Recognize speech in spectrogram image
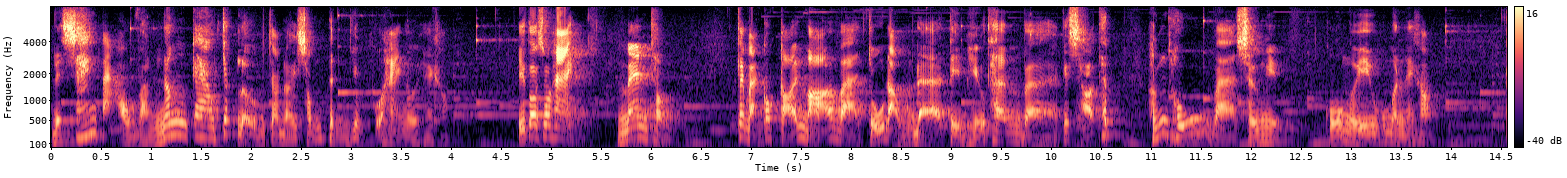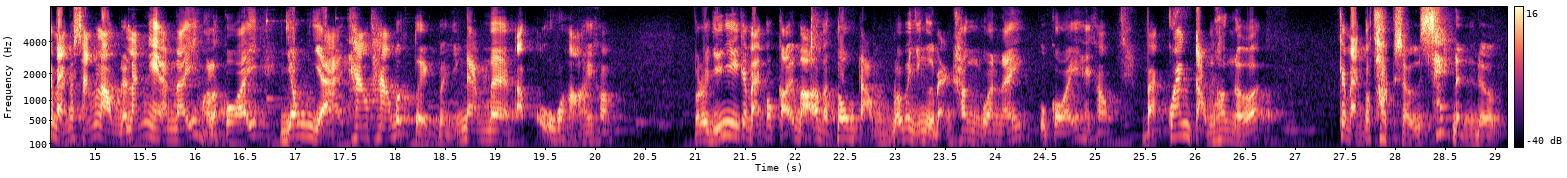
để sáng tạo và nâng cao chất lượng cho đời sống tình dục của hai người hay không? Yếu tố số 2 mental các bạn có cởi mở và chủ động để tìm hiểu thêm về cái sở thích, hứng thú và sự nghiệp của người yêu của mình hay không? Các bạn có sẵn lòng để lắng nghe anh ấy hoặc là cô ấy dông dài, thao thao bất tuyệt về những đam mê và ấp ủ của họ hay không? Và rồi dĩ nhiên các bạn có cởi mở và tôn trọng đối với những người bạn thân của anh ấy, của cô ấy hay không? Và quan trọng hơn nữa, các bạn có thật sự xác định được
